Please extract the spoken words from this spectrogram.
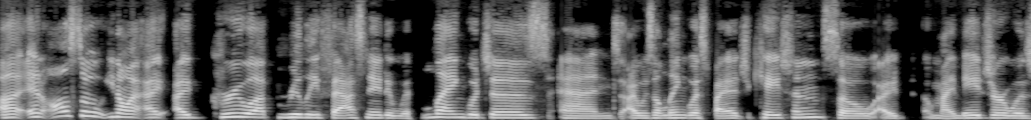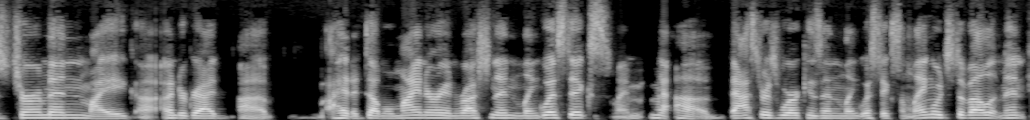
Uh, and also, you know, I, I grew up really fascinated with languages and I was a linguist by education. So I, my major was German. My uh, undergrad, uh, I had a double minor in Russian and linguistics. My uh, master's work is in linguistics and language development.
